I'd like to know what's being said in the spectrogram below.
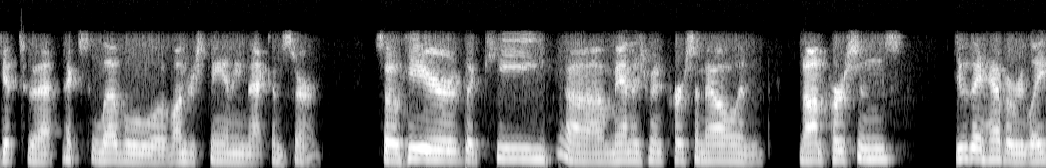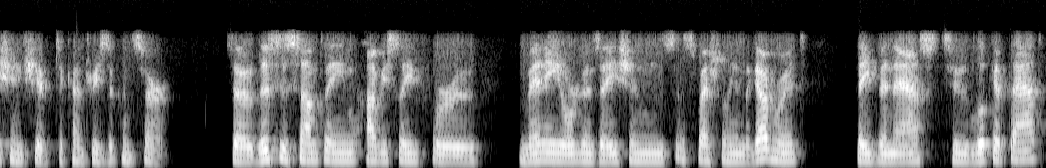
get to that next level of understanding that concern? So here, the key uh, management personnel and non-persons, do they have a relationship to countries of concern? So this is something, obviously, for many organizations, especially in the government, they've been asked to look at that.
